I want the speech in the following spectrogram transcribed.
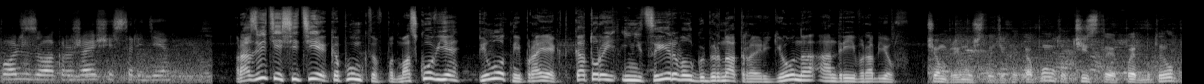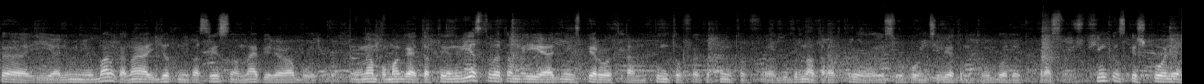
пользу окружающей среде. Развитие сети экопунктов Подмосковья – пилотный проект, который инициировал губернатор региона Андрей Воробьев. В чем преимущество этих экопунктов? Чистая ПЭТ-бутылка и алюминиевый банк, она идет непосредственно на переработку. Нам помогает АТ Инвест в этом, и одни из первых там, пунктов, экопунктов губернатор открыл, если вы помните, летом этого года как раз в Химкинской школе,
